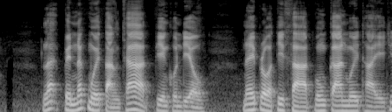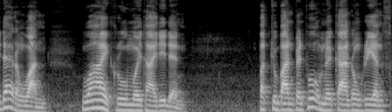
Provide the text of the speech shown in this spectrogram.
10 และเป็นนักมวยต่างชาติเพียงคนเดียว ในประวัติศาสตร์วงการมวยไทยที่ได้รางวัลไหว้ครูมวยไทยดีเด่น ปัจจุบันเป็นผู้อำนวยการโรงเรียนส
